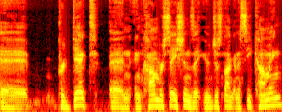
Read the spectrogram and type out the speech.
uh, predict and, and conversations that you're just not going to see coming.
